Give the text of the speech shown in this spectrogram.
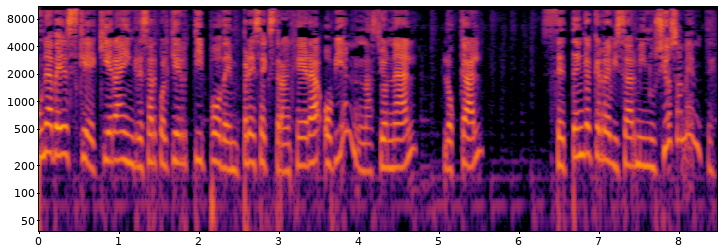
una vez que quiera ingresar cualquier tipo de empresa extranjera o bien nacional, local, se tenga que revisar minuciosamente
